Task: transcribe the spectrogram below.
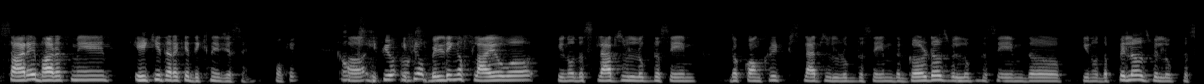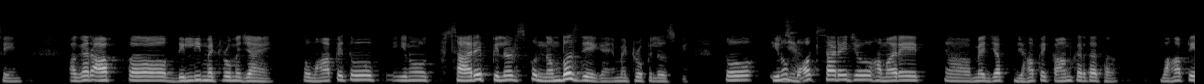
सारे भारत में एक ही तरह के दिखने जैसे हैं okay if you if you building a flyover you know the slabs will look the same the concrete slabs will look the same the girders will look the same do know pillars will look the same अगर आप uh, दिल्ली मेट्रो में जाएँ तो वहाँ पे तो यू नो सारे पिलर्स को नंबर्स दिए गए मेट्रो पिलर्स के। तो यू नो बहुत सारे जो हमारे मैं जब जहाँ पे काम करता था वहाँ पे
